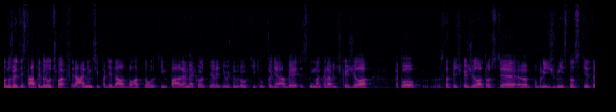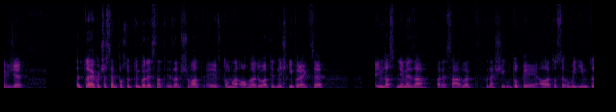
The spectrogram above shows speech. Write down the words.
Samozřejmě ty státy budou třeba v ideálním případě dál bohatnout, tím pádem jako ti lidi už nebudou chtít úplně, aby s nima kravička žila nebo slepička žila prostě uh, poblíž v místnosti, takže se to jako časem postupně bude snad i zlepšovat i v tomhle ohledu a ty dnešní projekce jim zasmějeme za 50 let v naší utopii, ale to se uvidím. To,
